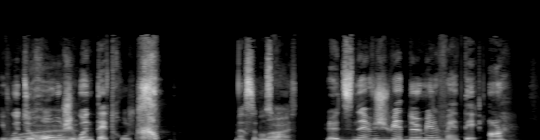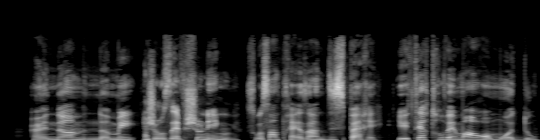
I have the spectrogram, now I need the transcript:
Il voit du rouge, il voit une tête rouge. Merci, bonsoir. Ouais. Le 19 juillet 2021, un homme nommé Joseph Schuning, 73 ans, disparaît. Il a été retrouvé mort au mois d'août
